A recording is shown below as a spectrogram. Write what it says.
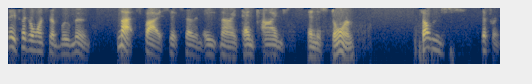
They flicker once in a blue moon. Not five, six, seven, eight, nine, ten times in the storm. Something's different.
